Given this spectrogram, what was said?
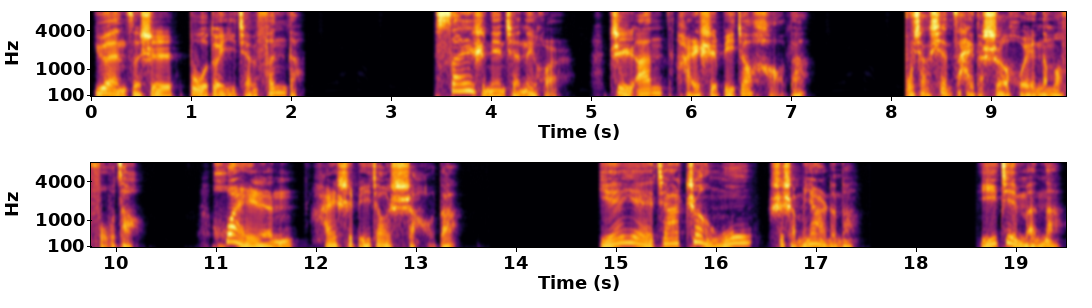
院子是部队以前分的。三十年前那会儿，治安还是比较好的，不像现在的社会那么浮躁，坏人还是比较少的。爷爷家正屋是什么样的呢？一进门呢，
